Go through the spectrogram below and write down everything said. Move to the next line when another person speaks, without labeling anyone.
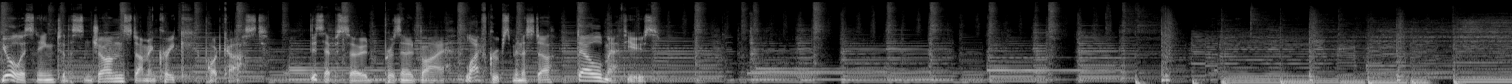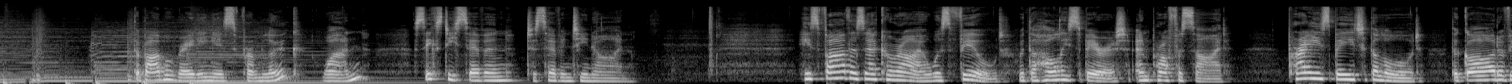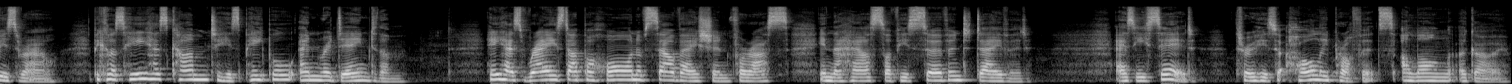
You're listening to the St John's Diamond Creek podcast. This episode presented by Life Group's Minister, Delle Matthews.
The Bible reading is from Luke 1 67 to 79. His father Zechariah was filled with the Holy Spirit and prophesied Praise be to the Lord, the God of Israel, because he has come to his people and redeemed them. He has raised up a horn of salvation for us in the house of his servant David, as he said through his holy prophets a long ago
